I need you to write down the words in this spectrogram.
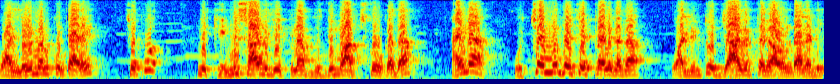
వాళ్ళు ఏమనుకుంటారే చెప్పు. నీకెన్నిసార్లు చెప్పినా బుద్ధి మార్చుకోవు కదా. అయినా వచ్చే ముందే చెప్పాను కదా వాళ్ళింటూ జాగ్రత్తగా ఉండాలని.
